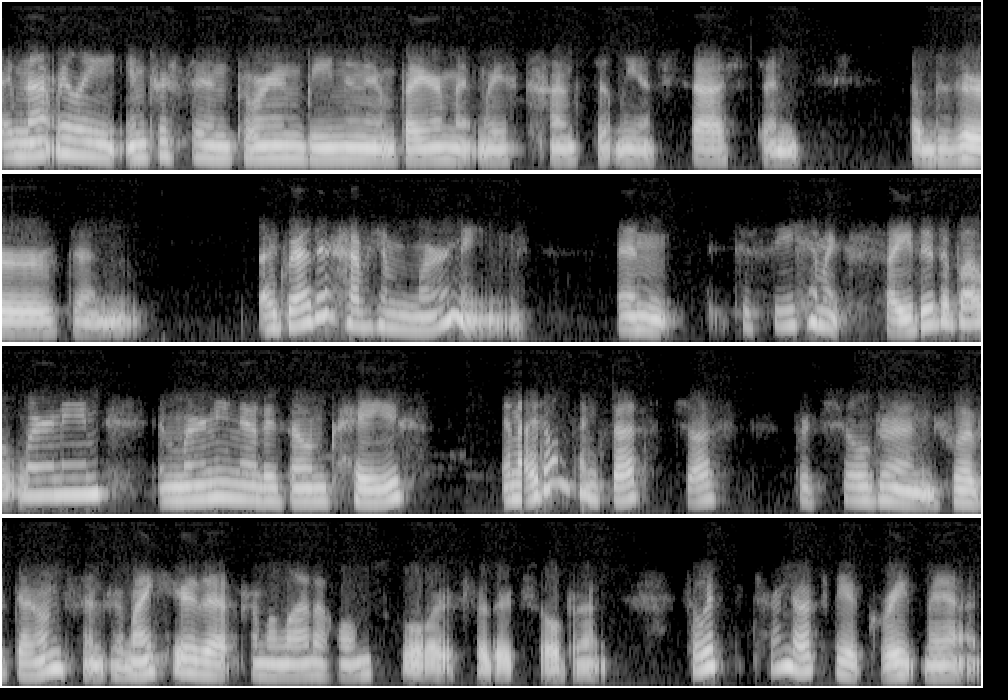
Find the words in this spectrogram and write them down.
I'm not really interested in Thorin being in an environment where he's constantly assessed and observed, and I'd rather have him learning and to see him excited about learning and learning at his own pace. And I don't think that's just for children who have Down syndrome. I hear that from a lot of homeschoolers for their children. So it turned out to be a great match.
